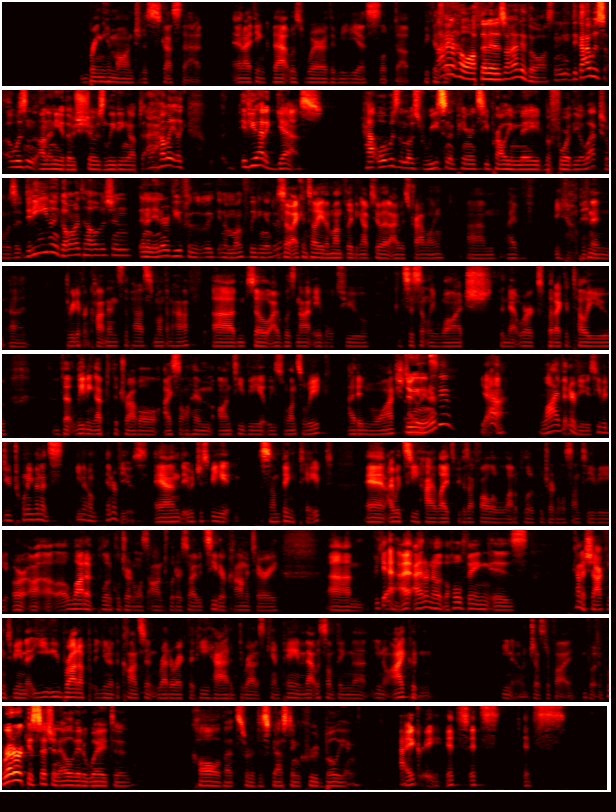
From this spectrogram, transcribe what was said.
bring him on to discuss that, and I think that was where the media slipped up because I don't know how often it is either, though, Austin. I mean, the guy was wasn't on any of those shows leading up to how many. Like, if you had a guess, how what was the most recent appearance he probably made before the election? Was it? Did he even go on television in an interview for the, like, in a month leading into it? So I can tell you the month leading up to it, I was traveling. Um, I've you know been in uh, three different continents the past month and a half, um, so I was not able to consistently watch the networks. But I could tell you that leading up to the travel, I saw him on TV at least once a week. I didn't watch doing an interview. Yeah, live interviews. He would do twenty minutes, you know, interviews, and it would just be something taped. And I would see highlights because I follow a lot of political journalists on TV or a, a lot of political journalists on Twitter, so I would see their commentary. Um, but yeah, I, I don't know. The whole thing is kind of shocking to me. And You, you brought up, you know, the constant rhetoric that he had throughout his campaign, and that was something that you know I couldn't you know, justify voting for. Rhetoric is such an elevated way to call that sort of disgusting, crude bullying. I agree. It's it's it's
